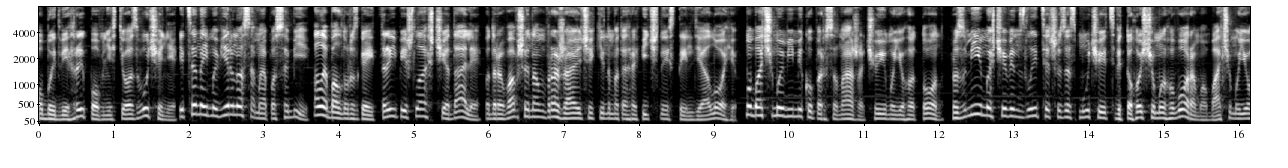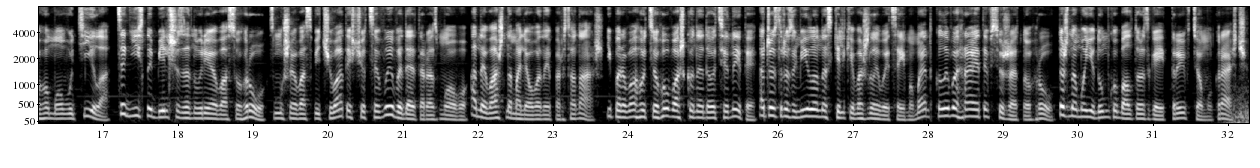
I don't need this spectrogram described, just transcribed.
Обидві гри повністю озвучені, і це неймовірно саме по собі. Але Baldur's Gate 3 пішла ще далі, подарувавши нам вражаючий кінематографічний стиль діалогів. Ми бачимо міміку персонажа, чуємо його тон, розуміємо, що він злиться чи засмучується від того, що ми говоримо, бачимо його мову тіла. Це дійсно більше занурює вас у гру, змушує вас відчувати, що це ви ведете розмову, а не ваш намальований персонаж. І перевагу цього важко недооцінити, адже зрозуміло наскільки важливий цей момент, коли ви граєте в сюжетну гру. Тож, на мою думку, Baldur's Gate 3 в цьому краще.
